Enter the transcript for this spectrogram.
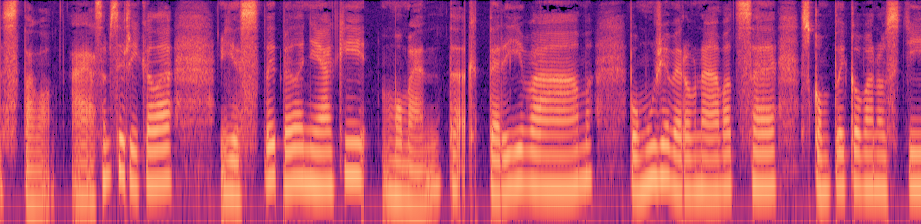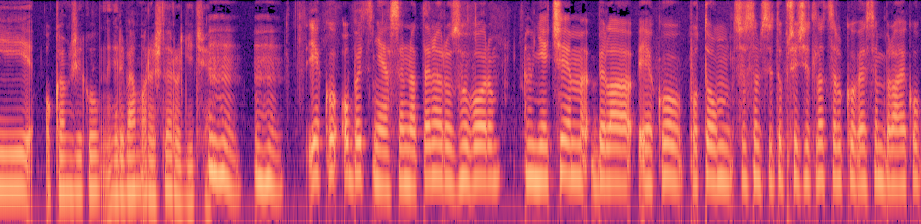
stalo. A já jsem si říkala, jestli byl nějaký moment, který vám pomůže vyrovnávat se s komplikovaností okamžiku, kdy vám odešli rodiče. Mm-hmm, mm-hmm. Jako obecně já jsem na ten rozhovor v něčem byla jako po tom, co jsem si to přečetla celkově, jsem byla jako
